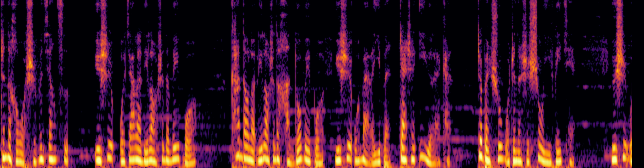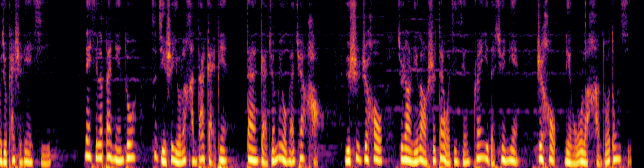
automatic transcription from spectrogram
真的和我十分相似。于是我加了李老师的微博，看到了李老师的很多微博。于是我买了一本《战胜抑郁》来看，这本书我真的是受益匪浅。于是我就开始练习，练习了半年多，自己是有了很大改变，但感觉没有完全好。于是之后就让李老师带我进行专业的训练，之后领悟了很多东西。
